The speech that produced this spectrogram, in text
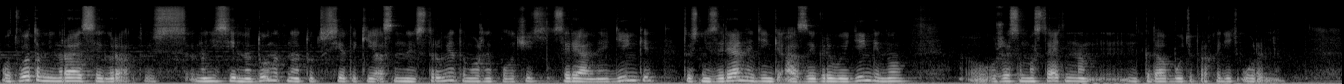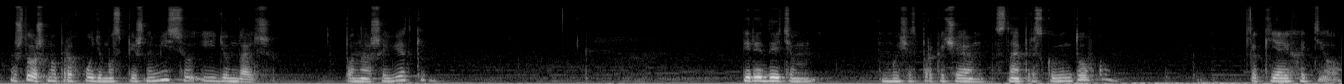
Вот в этом мне нравится игра. То есть она не сильно донатная, тут все такие основные инструменты можно получить за реальные деньги. То есть не за реальные деньги, а за игровые деньги, но уже самостоятельно, когда будете проходить уровни. Ну что ж, мы проходим успешно миссию и идем дальше по нашей ветке. Перед этим мы сейчас прокачаем снайперскую винтовку, как я и хотел.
